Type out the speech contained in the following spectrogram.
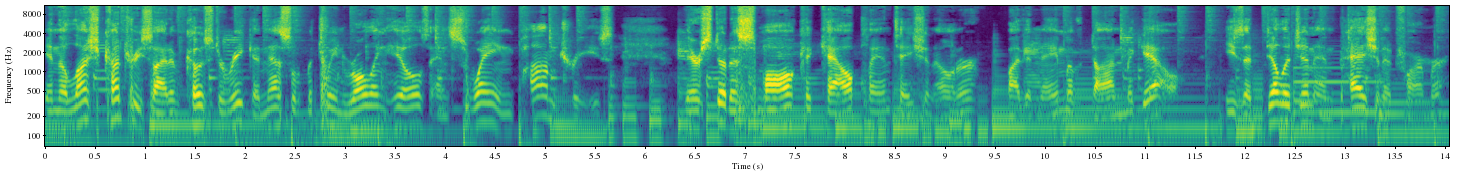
in the lush countryside of Costa Rica, nestled between rolling hills and swaying palm trees, there stood a small cacao plantation owner by the name of Don Miguel. He's a diligent and passionate farmer.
